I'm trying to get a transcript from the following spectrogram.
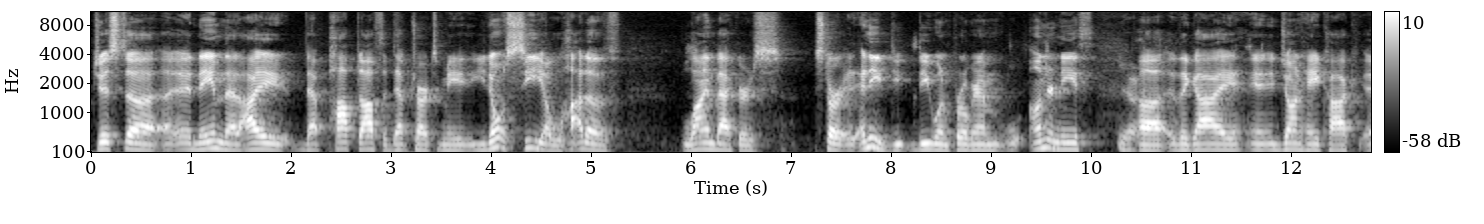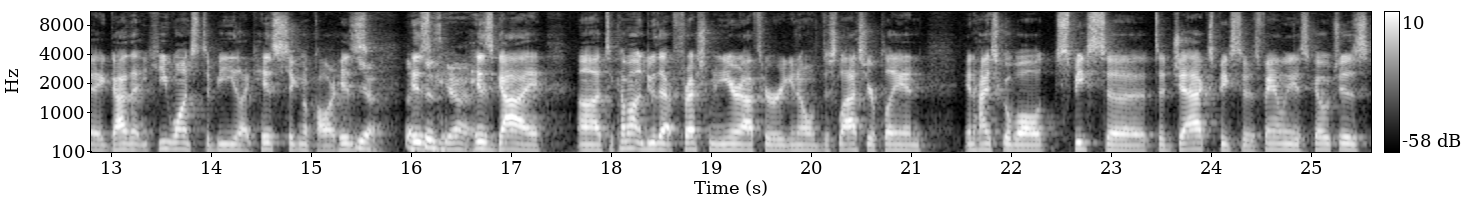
just uh, a a name that I that popped off the depth chart to me. You don't see a lot of linebackers start at any D- D1 program underneath yeah. uh, the guy and Jon Heacock, a guy that he wants to be like his signal caller, his Yeah, his his guy. his guy, uh, to come out and do that freshman year after you know just last year playing in high school ball speaks to to Jack, speaks to his family, his coaches.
